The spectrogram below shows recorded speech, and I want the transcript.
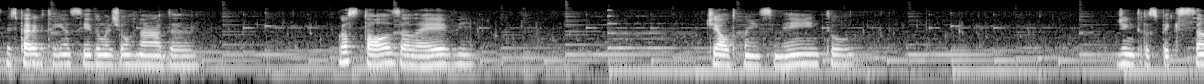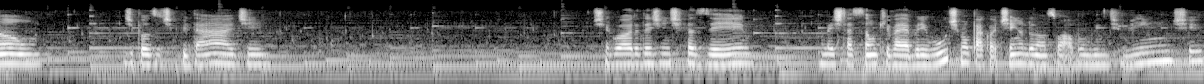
Eu espero que tenha sido uma jornada gostosa, leve, de autoconhecimento, de introspecção, de positividade. Chegou a hora da gente fazer a meditação que vai abrir o último pacotinho do nosso álbum 2020.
